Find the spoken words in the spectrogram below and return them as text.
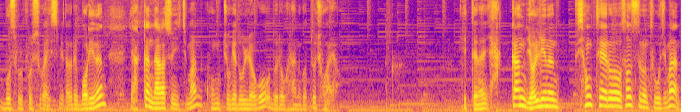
모습을 볼 수가 있습니다. 그리고 머리는 약간 나갈 수는 있지만 공 쪽에 놓으려고 노력을 하는 것도 좋아요. 이때는 약간 열리는 형태로 선수들은 들어오지만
